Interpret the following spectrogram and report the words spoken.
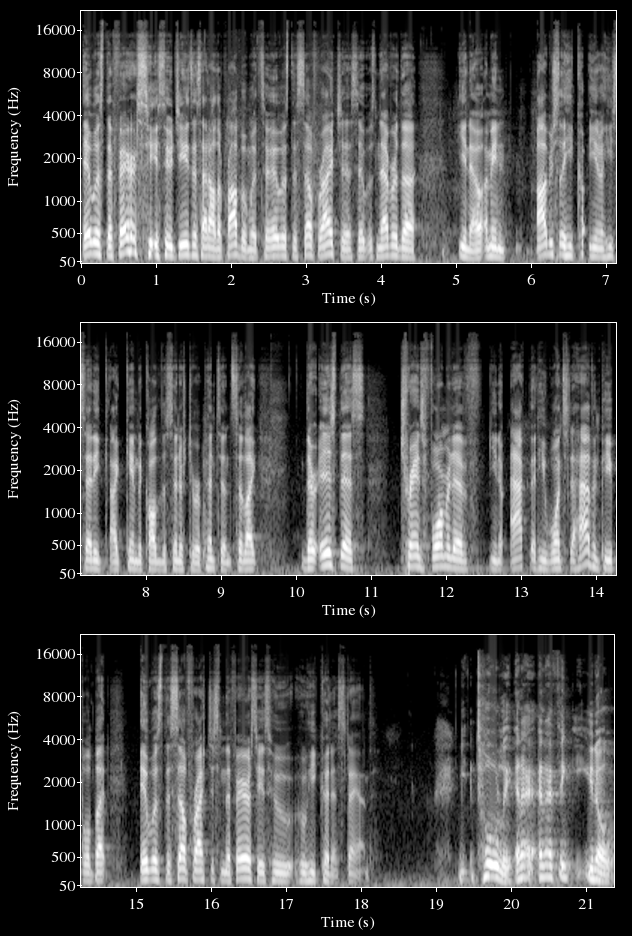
it was the Pharisees who Jesus had all the problem with. So it was the self righteous. It was never the, you know, I mean obviously he you know he said he I came to call the sinners to repentance. So like there is this transformative you know act that he wants to have in people, but it was the self righteous and the Pharisees who who he couldn't stand. Totally. And I and I think, you know,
